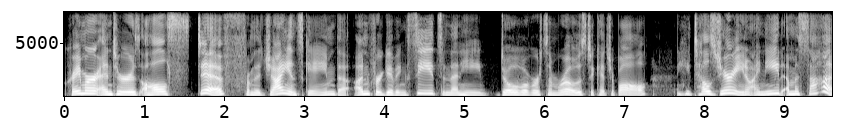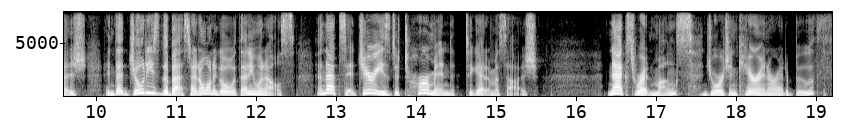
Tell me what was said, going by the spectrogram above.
Kramer enters all stiff from the Giants game, the unforgiving seats, and then he dove over some rows to catch a ball. He tells Jerry, you know, I need a massage and that Jody's the best. I don't want to go with anyone else. And that's it. Jerry is determined to get a massage. Next, we're at Monk's. George and Karen are at a booth.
